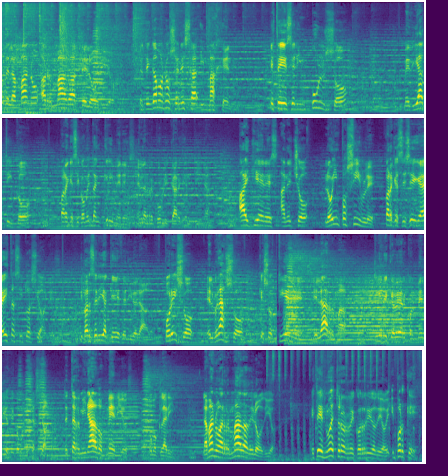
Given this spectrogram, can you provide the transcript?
de la mano armada del odio. Detengámonos en esa imagen. Este es el impulso mediático para que se cometan crímenes en la República Argentina. Hay quienes han hecho lo imposible para que se llegue a estas situaciones y parecería que es deliberado. Por eso el brazo que sostiene el arma tiene que ver con medios de comunicación, determinados medios como Clarín. La mano armada del odio. Este es nuestro recorrido de hoy. ¿Y por qué?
